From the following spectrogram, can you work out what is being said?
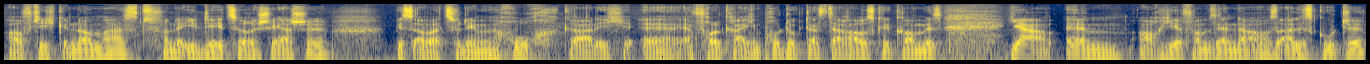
auf dich genommen hast, von der Idee zur Recherche bis aber zu dem hochgradig äh, erfolgreichen Produkt, das da rausgekommen ist. Ja, ähm, auch hier vom Sender aus alles Gute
